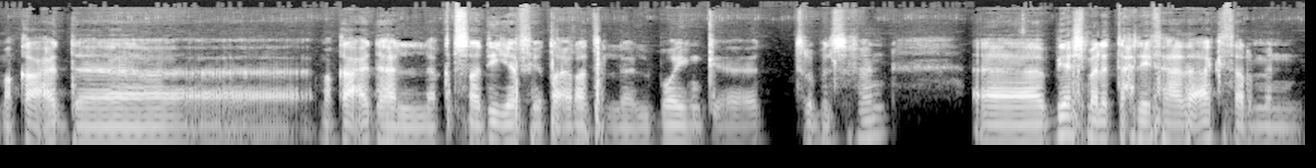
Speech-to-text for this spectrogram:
مقاعد آه مقاعدها الاقتصادية في طائرات البوينغ تربل سفن. آه، بيشمل التحديث هذا أكثر من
